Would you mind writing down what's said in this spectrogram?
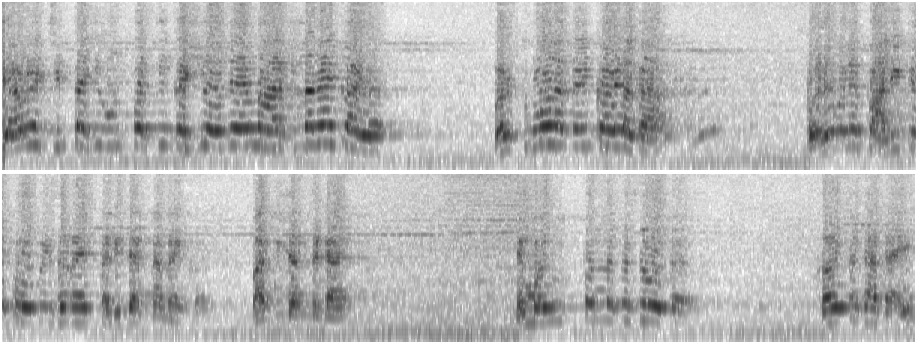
त्यामुळे चित्ताची उत्पत्ती कशी होते हे मार्कला नाही कळलं. बरं तुम्हाला काही कळलं का? बरे बरे पालिके प्रोफेसर आहेत तरी त्यांना नाही कळलं. बाकीच्यांचं काय? हे मन उत्पन्न कसं होतं? कळतं का काही?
